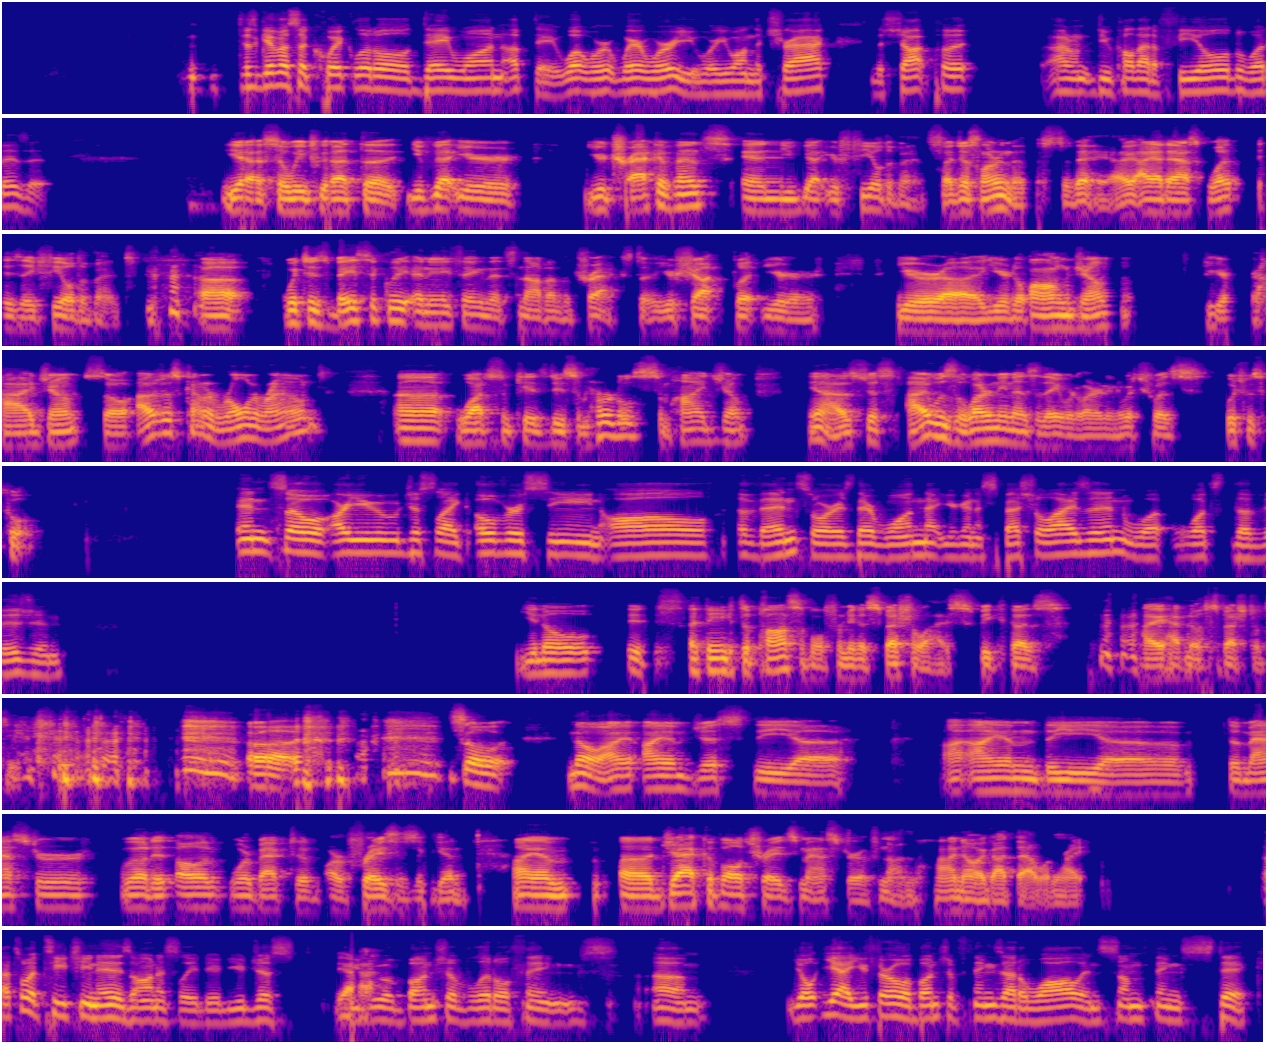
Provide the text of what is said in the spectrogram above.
just give us a quick little day one update. What were where were you? Were you on the track, the shot put? I don't. Do you call that a field? What is it? Yeah, so we've got the you've got your your track events and you've got your field events. I just learned this today. I, I had to ask what is a field event, uh, which is basically anything that's not on the track. So your shot put, your your uh, your long jump, your high jump. So I was just kind of rolling around, uh, watch some kids do some hurdles, some high jump. Yeah, I was just I was learning as they were learning, which was which was cool. And so are you just like overseeing all events or is there one that you're going to specialize in? What what's the vision? You know, it's I think it's impossible for me to specialize because I have no specialty. uh, so no, I I am just the uh I, I am the uh the master well, it, oh, we're back to our phrases again. I am a jack of all trades, master of none. I know I got that one right. That's what teaching is, honestly, dude. You just yeah. you do a bunch of little things. Um, you'll yeah, you throw a bunch of things at a wall, and some things stick.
